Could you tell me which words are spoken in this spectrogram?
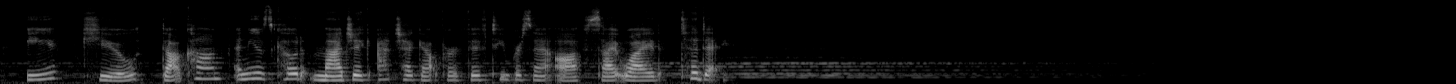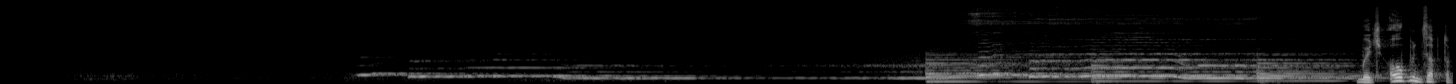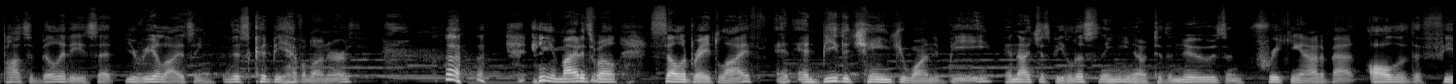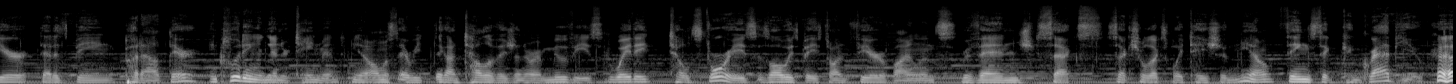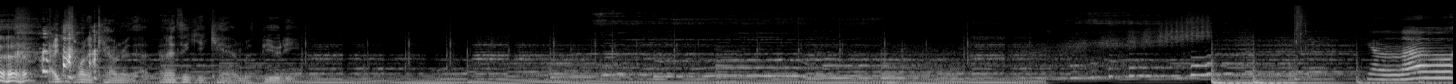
and use code MAGIC at checkout for 15% off site wide today. Which opens up the possibilities that you're realizing this could be heaven on earth. you might as well celebrate life and, and be the change you want to be and not just be listening, you know, to the news and freaking out about all of the fear that is being put out there, including in entertainment. You know, almost everything on television or in movies, the way they tell stories is always based on fear, violence, revenge, sex, sexual exploitation, you know, things that can grab you. I just want to counter that. And I think you can with beauty.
